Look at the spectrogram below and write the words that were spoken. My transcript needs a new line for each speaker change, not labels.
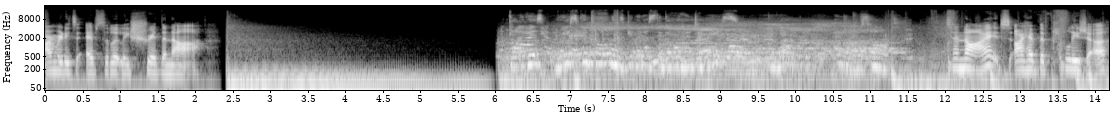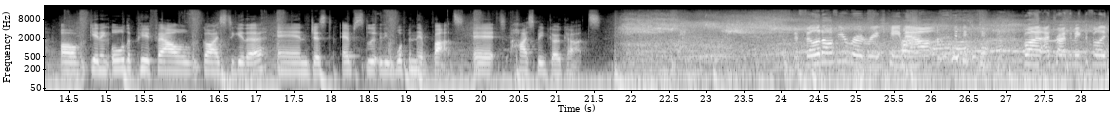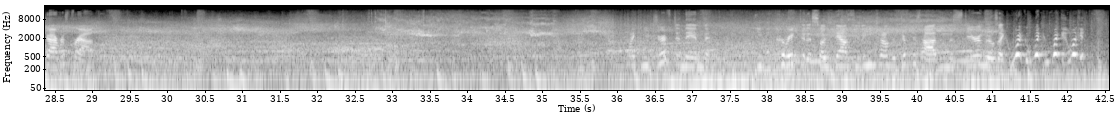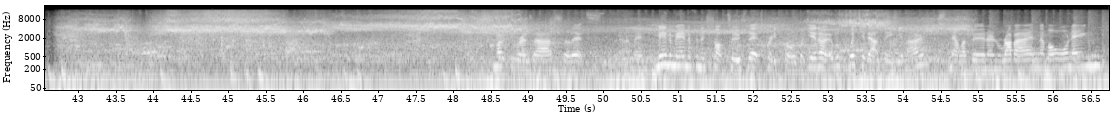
I'm ready to absolutely shred the gnar.
Drivers, race control has given us the go-ahead to race. Good luck and drive smart.
Tonight, I have the pleasure of getting all the PFL guys together and just absolutely whooping their butts at high speed go karts.
The Philadelphia Road Rage came out, but I tried to make the Philly drivers proud.
Like you drift and then you corrected it, slows down, so then you turn not the drift as hard, and the steering wheel's like wicked, wicked, wicked, wicked. Smokey runs ass, so that's, I mean, me and Amanda finished top two, so that's pretty cool. But you know, it was wicked out there, you know, the smell of burning rubber in the morning.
